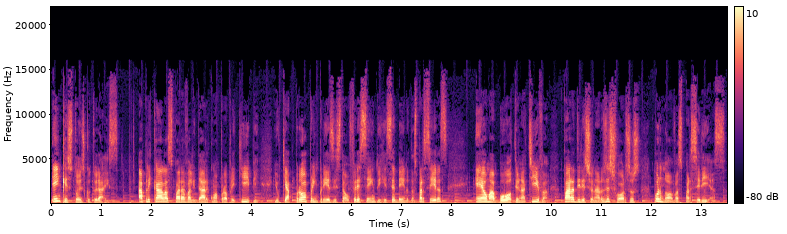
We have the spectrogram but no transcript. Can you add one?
em questões culturais aplicá-las para validar com a própria equipe e o que a própria empresa está oferecendo e recebendo das parceiras é uma boa alternativa para direcionar os esforços por novas parcerias.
